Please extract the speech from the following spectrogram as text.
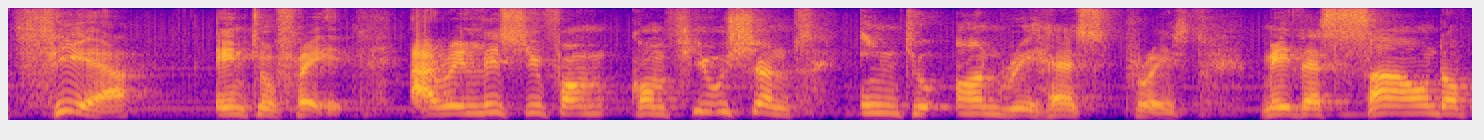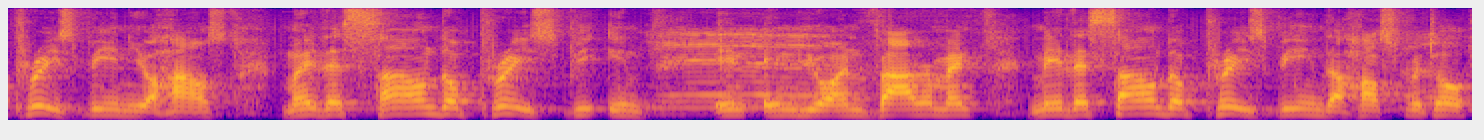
fear into faith. I release you from confusion into unrehearsed praise. May the sound of praise be in your house. May the sound of praise be in, in, in your environment. May the sound of praise be in the hospital.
